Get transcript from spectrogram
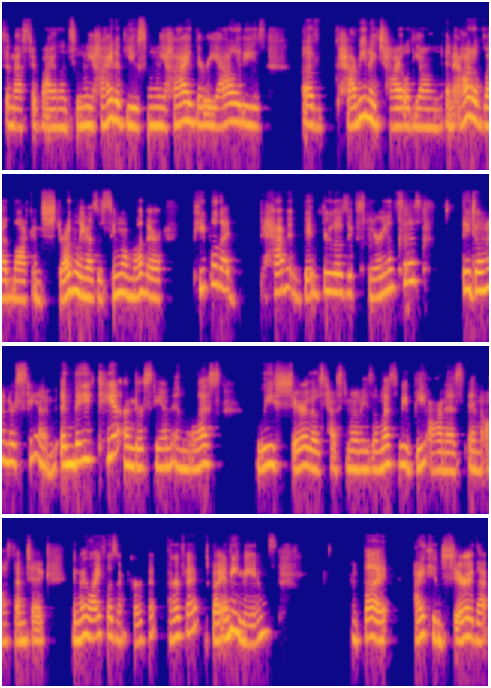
domestic violence, when we hide abuse, when we hide the realities of having a child young and out of wedlock and struggling as a single mother, people that haven't been through those experiences, they don't understand. And they can't understand unless we share those testimonies, unless we be honest and authentic. And my life wasn't perfect, perfect by any means, but I can share that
